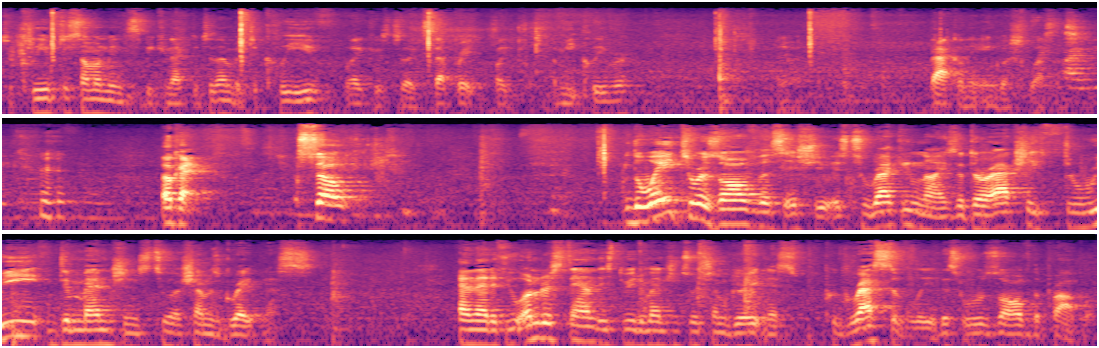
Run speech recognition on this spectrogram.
To cleave to someone means to be connected to them, but to cleave, like, is to like separate, like a meat cleaver. Anyway, back on the English lessons. Okay, so the way to resolve this issue is to recognize that there are actually three dimensions to Hashem's greatness. And that if you understand these three dimensions to Hashem's greatness progressively, this will resolve the problem.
